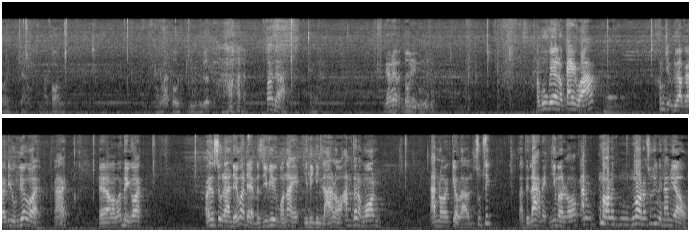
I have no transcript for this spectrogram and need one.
Thôi chào bà con. Hay quá tôi đi uống nước. Ngon rồi à? Đây mà tôi đi uống nước. Thằng gu kia nó cay quá. Không chịu được à, đi uống nước rồi. Đấy. Thế là mỗi mình thôi Ờ, Nói thực sự là nếu mà để mà review món này ấy, Thì mình đánh giá nó ăn rất là ngon. Ăn nó kiểu là xúc xích ở Việt Nam ấy Nhưng mà nó ăn ngon ngon hơn xúc xích Việt Nam nhiều.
